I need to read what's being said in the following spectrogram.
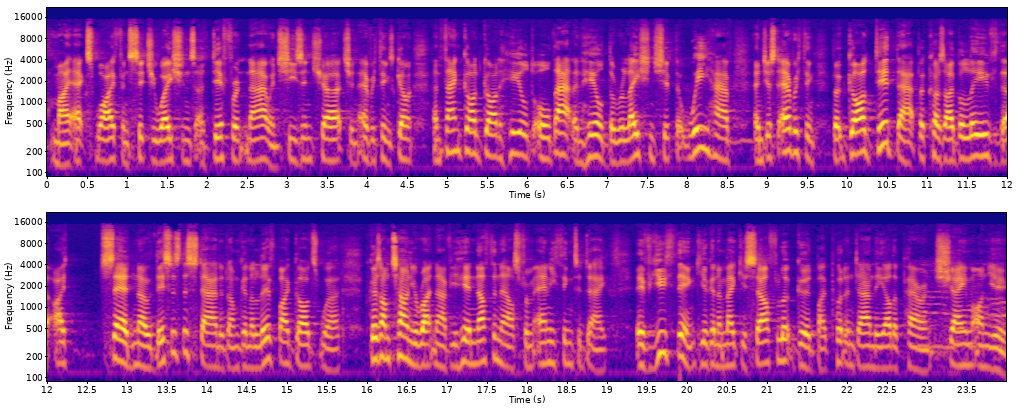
my ex-wife and situations are different now and she's in church and everything's going and thank god god healed all that and healed the relationship that we have and just everything. But god did that because i believe that i said no this is the standard. I'm going to live by god's word. Because i'm telling you right now if you hear nothing else from anything today if you think you're going to make yourself look good by putting down the other parent shame on you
